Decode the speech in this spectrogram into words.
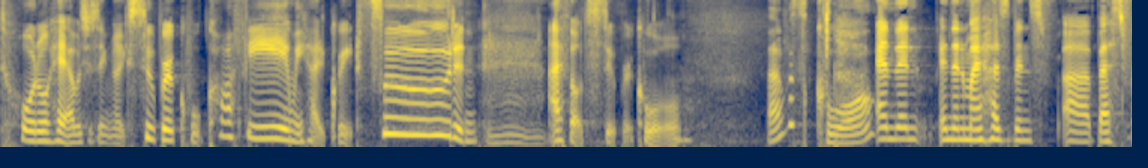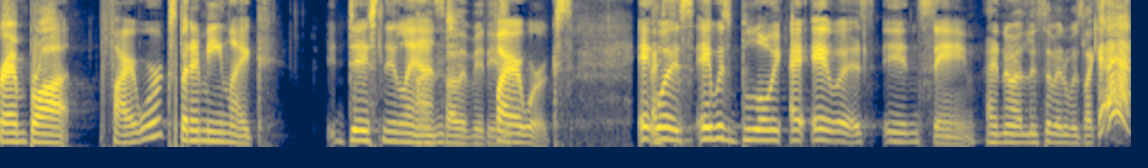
total hit. I was using like super cool coffee, and we had great food, and Mm. I felt super cool. That was cool. And then and then my husband's uh, best friend brought fireworks, but I mean like Disneyland I saw the video. fireworks. It was it was blowing. I, it was insane. I know Elizabeth was like ah,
